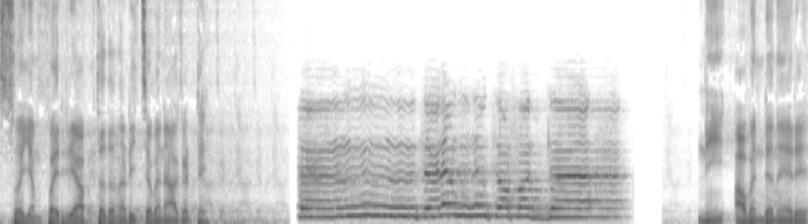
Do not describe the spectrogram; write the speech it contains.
സ്വയം പര്യാപ്തത നടിച്ചവനാകട്ടെ. നീ അവന്റെ നേരെ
